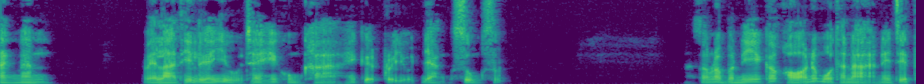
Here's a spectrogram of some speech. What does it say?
ดังนั้น เวลาที่เหลืออยู่ใช้ให้คุ้มค่าให้เกิดประโยชน์อย่างสูงสุดสำหรับวันนี้ก็ขออนุโมทนาในเจต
